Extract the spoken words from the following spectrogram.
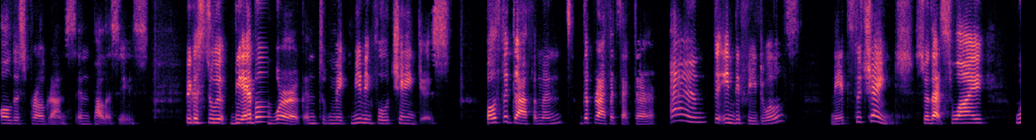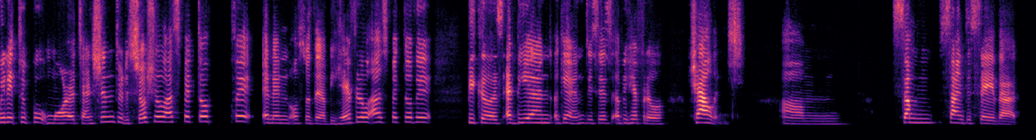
all those programs and policies. Because to be able to work and to make meaningful changes, both the government, the private sector, and the individuals needs to change. So that's why we need to put more attention to the social aspect of it and then also the behavioral aspect of it because at the end again this is a behavioral challenge um, some scientists say that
